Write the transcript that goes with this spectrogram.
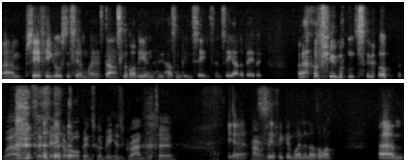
Um, see if he goes the same way as Dan Slobodian, who hasn't been seen since he had a baby uh, a few months ago. Well, the Sith Taker Open's going to be his grand return. Yeah, Apparently. see if he can win another one. Um,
